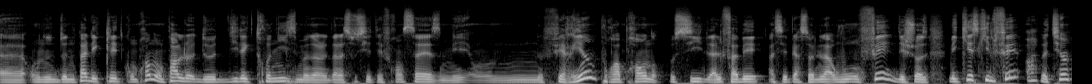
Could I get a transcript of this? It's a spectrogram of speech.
euh, on ne nous donne pas les clés de comprendre. On parle d'électronisme dans, dans, la société française, mais on ne fait rien pour apprendre aussi l'alphabet à ces personnes-là, où on fait des choses. Mais qu'est-ce qu'il fait? Ah, bah tiens,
